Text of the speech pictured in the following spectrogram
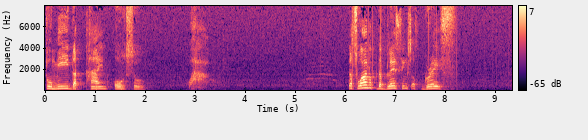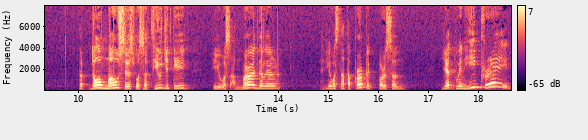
to me that time also. Wow. That's one of the blessings of grace. That though Moses was a fugitive, he was a murderer, and he was not a perfect person, yet when he prayed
